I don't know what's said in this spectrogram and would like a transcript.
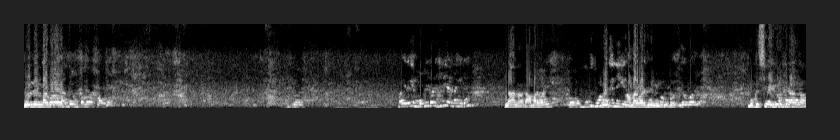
গোল্ডেন বার করো ভাই এটা কি মুখির বাড়ি ঝুড়ি নাকি না না আমার বাড়ি আমার বাড়ি থেকে গেল মুখের সিং এইগুলো কিনে আনলাম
